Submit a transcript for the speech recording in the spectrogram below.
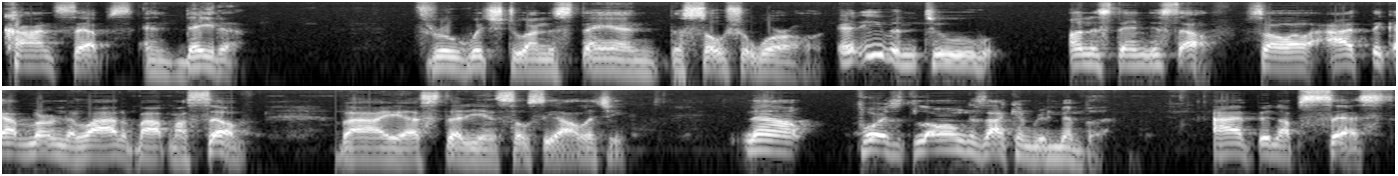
concepts, and data through which to understand the social world and even to understand yourself. So I think I've learned a lot about myself by uh, studying sociology. Now, for as long as I can remember, I've been obsessed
